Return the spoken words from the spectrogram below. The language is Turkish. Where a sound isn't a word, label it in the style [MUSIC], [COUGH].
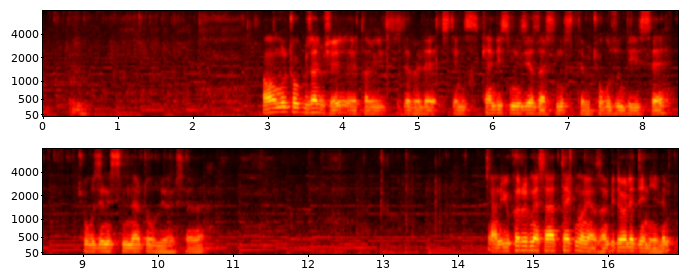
Ama bu çok güzel bir şey. E, tabii siz de böyle istediğiniz kendi isminizi yazarsınız. Tabii çok uzun değilse çok uzun isimler de oluyor mesela. Yani yukarı mesela Tekno yazan bir de öyle deneyelim.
